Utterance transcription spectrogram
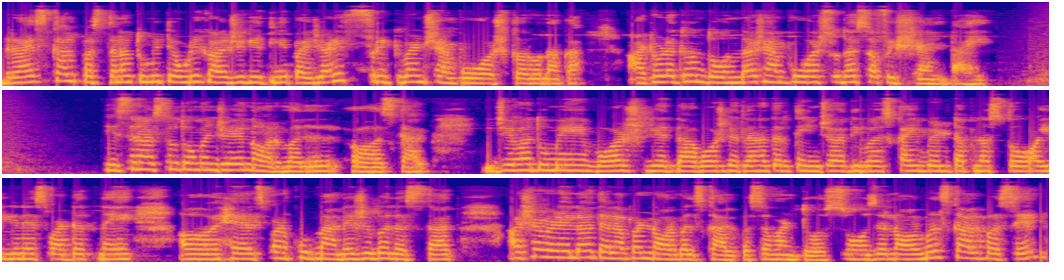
ड्राय स्काल्प असताना तुम्ही तेवढी काळजी घेतली पाहिजे आणि फ्रिक्वेंट शॅम्पू वॉश करू नका. आठवड्यातून दोनदा शॅम्पू वॉश सुद्धा सफिशियंट आहे. तिसरा असतो तो म्हणजे नॉर्मल स्कॅल्प जेव्हा तुम्ही वॉश घेता वॉश घेतल्यानंतर तीन चार दिवस काही बिल्टअप नसतो ऑइलीनेस वाटत नाही हेअर्स पण खूप मॅनेजेबल असतात. अशा वेळेला त्याला आपण नॉर्मल स्कॅल्प असं म्हणतो. सो जर नॉर्मल स्कॅल्प असेल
